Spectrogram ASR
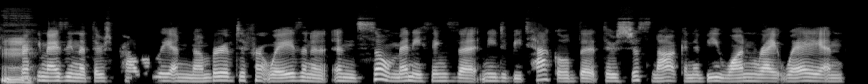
mm. recognizing that there's probably a number of different ways and and so many things that need to be tackled that there's just not going to be one right way and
